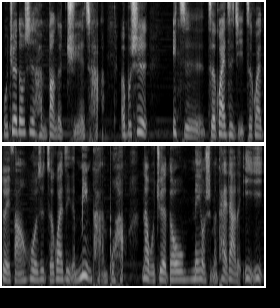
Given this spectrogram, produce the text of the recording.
我觉得都是很棒的觉察，而不是一直责怪自己、责怪对方，或者是责怪自己的命盘不好。那我觉得都没有什么太大的意义。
